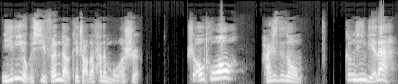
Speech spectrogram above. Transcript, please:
你一定有个细分的，可以找到它的模式，是 O2O 还是这种更新迭代？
